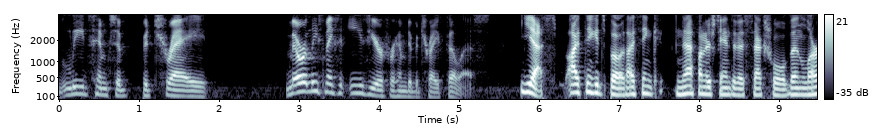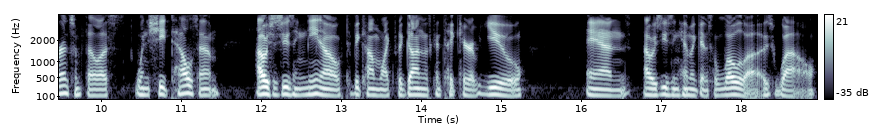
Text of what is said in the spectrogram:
leads him to betray, or at least makes it easier for him to betray Phyllis. Yes, I think it's both. I think Neff understands it as sexual, then learns from Phyllis when she tells him, I was just using Nino to become like the gun that's going to take care of you. And I was using him against Lola as well.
